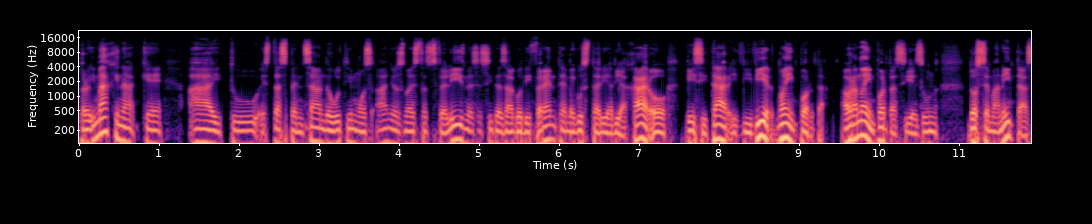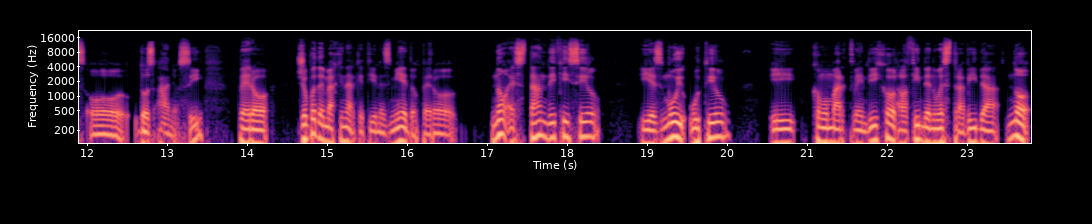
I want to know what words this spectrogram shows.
Pero imagina que, ay, tú estás pensando, últimos años no estás feliz, necesitas algo diferente, me gustaría viajar o visitar y vivir, no importa. Ahora no importa si es un dos semanitas o dos años, ¿sí? Pero yo puedo imaginar que tienes miedo, pero no es tan difícil y es muy útil y como Mark Twain dijo, al fin de nuestra vida no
